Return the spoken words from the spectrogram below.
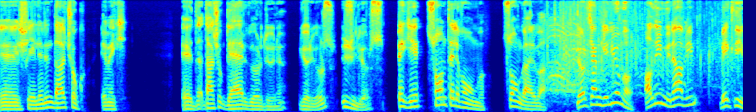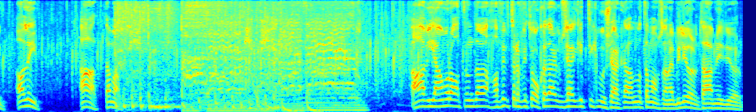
e, şeylerin daha çok emek, e, da- daha çok değer gördüğünü görüyoruz. Üzülüyoruz. Peki son telefon mu? Son galiba. Görkem geliyor mu? Alayım mı ne yapayım? Bekleyeyim. Alayım. Al tamam. Abi yağmur altında hafif trafikte o kadar güzel gitti ki bu şarkı anlatamam sana biliyorum tahmin ediyorum.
